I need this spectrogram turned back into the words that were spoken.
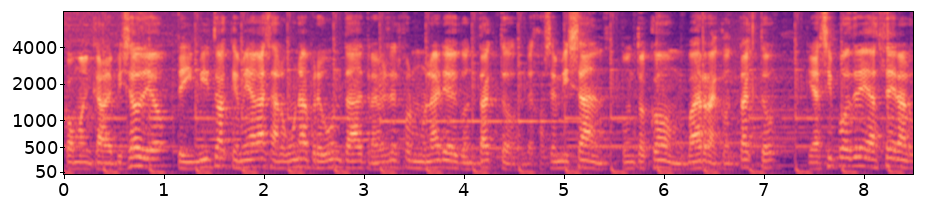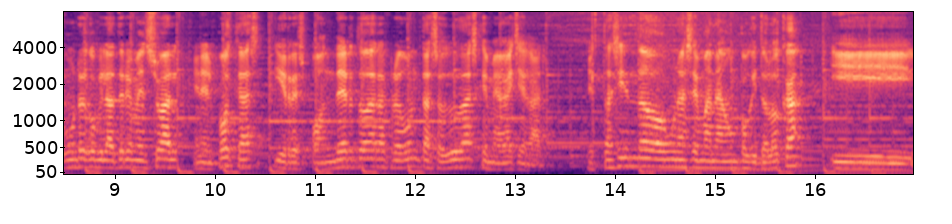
Como en cada episodio, te invito a que me hagas alguna pregunta a través del formulario de contacto de josemisanz.com barra contacto y así podré hacer algún recopilatorio mensual en el podcast y responder todas las preguntas o dudas que me hagáis llegar. Está siendo una semana un poquito loca y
